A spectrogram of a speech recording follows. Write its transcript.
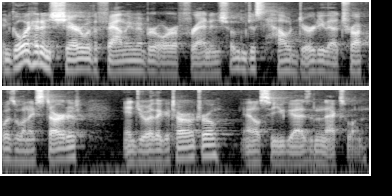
and go ahead and share with a family member or a friend and show them just how dirty that truck was when I started. Enjoy the guitar outro, and I'll see you guys in the next one.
